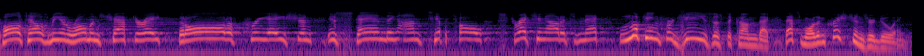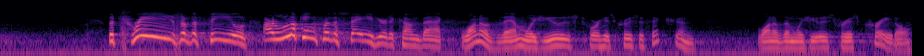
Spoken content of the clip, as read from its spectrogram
Paul tells me in Romans chapter 8 that all of creation is standing on tiptoe, stretching out its neck, looking for Jesus to come back. That's more than Christians are doing. The trees of the field are looking for the Savior to come back. One of them was used for his crucifixion. One of them was used for his cradle.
